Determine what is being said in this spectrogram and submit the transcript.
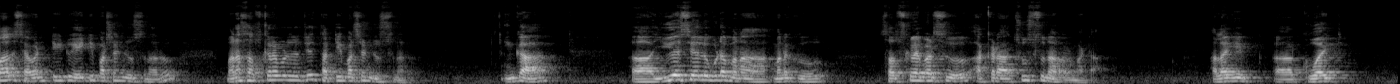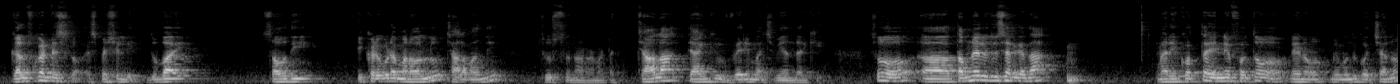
వాళ్ళు సెవెంటీ టు ఎయిటీ పర్సెంట్ చూస్తున్నారు. మన సబ్స్క్రైబర్స్ వచ్చి థర్టీ పర్సెంట్ చూస్తున్నారు. ఇంకా యుఎస్ఏలో కూడా మన మనకు సబ్స్క్రైబర్స్ అక్కడ చూస్తున్నారు అనమాట అలాగే కువైట్ గల్ఫ్ కంట్రీస్లో ఎస్పెషల్లీ దుబాయ్ సౌదీ ఇక్కడ కూడా మన వాళ్ళు చాలామంది చూస్తున్నారు అనమాట చాలా థ్యాంక్ యూ వెరీ మచ్ మీ అందరికీ. సో తమ్నేలు చూశారు కదా? మరి కొత్త ఎన్ఎఫ్ఓతో నేను మీ ముందుకు వచ్చాను.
